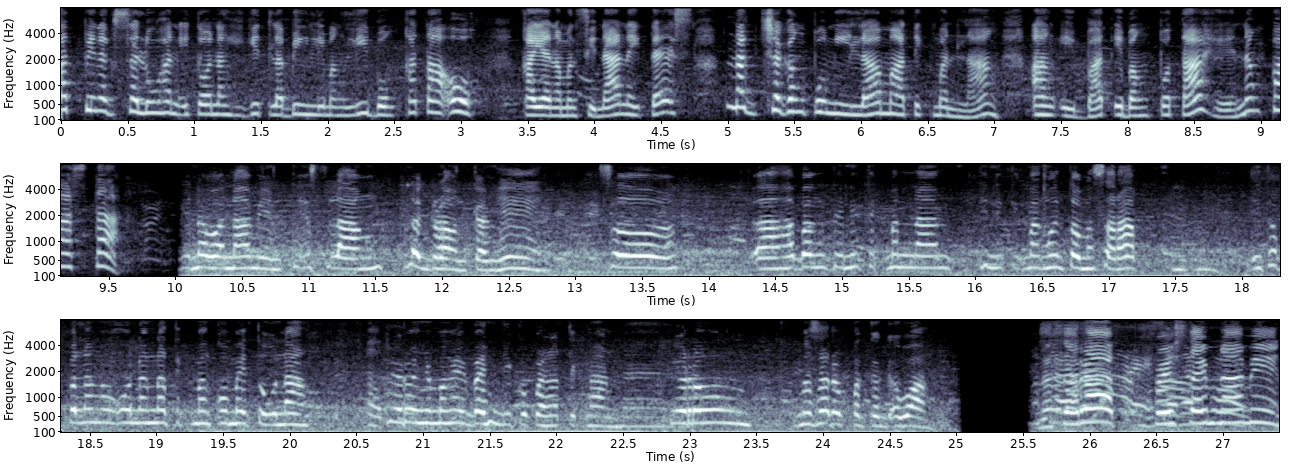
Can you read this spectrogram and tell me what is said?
at pinagsaluhan ito ng higit 15,000 katao. Kaya naman si Nanay Tess, nagtyagang pumila matikman lang ang iba't ibang potahe ng pasta. Ginawa namin, tiis lang, playground kami. So, ah, habang tinitikman na, tinitikman ko ito, masarap. Ito pa lang ang unang natikman ko may tuna. Pero yung mga iba hindi ko pa natikman. Pero masarap pagkagawa. Masarap! First time namin.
